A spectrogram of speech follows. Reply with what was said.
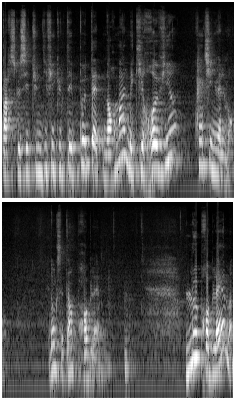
parce que c'est une difficulté peut-être normale, mais qui revient continuellement. Donc c'est un problème. Le problème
